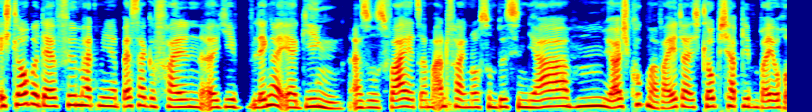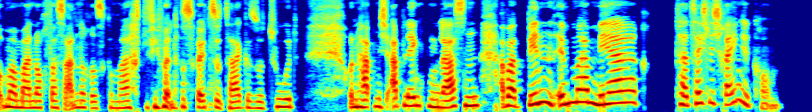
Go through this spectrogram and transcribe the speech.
Ich glaube, der Film hat mir besser gefallen, äh, je länger er ging. Also es war jetzt am Anfang noch so ein bisschen, ja, hm, ja, ich guck mal weiter. Ich glaube, ich habe nebenbei auch immer mal noch was anderes gemacht, wie man das heutzutage so tut und habe mich ablenken lassen, aber bin immer mehr tatsächlich reingekommen.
